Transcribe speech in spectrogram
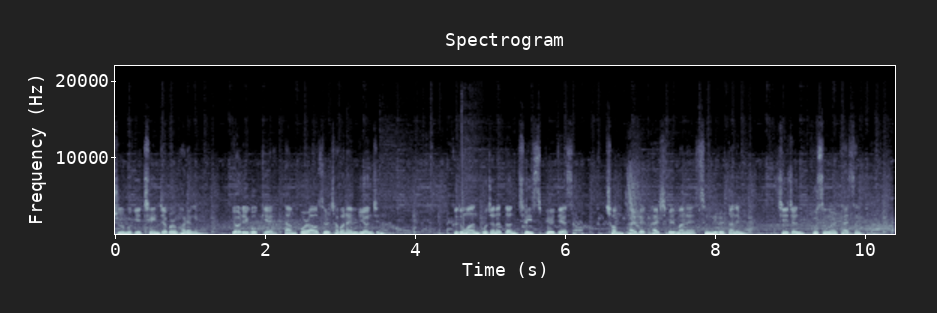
주무기 체인지업을 활용해 17개의 땅볼 아웃을 잡아낸 류현진은 그동안 고전했던 체이스 필드에서 1881 만의 승리를 따내며 시즌 9승을 달성했다.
